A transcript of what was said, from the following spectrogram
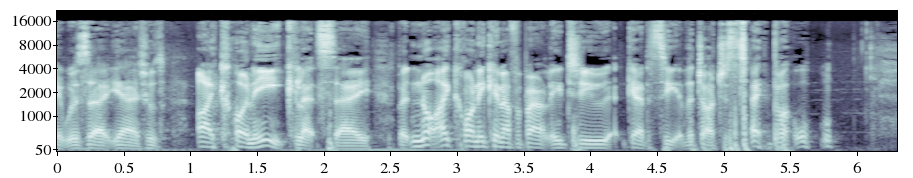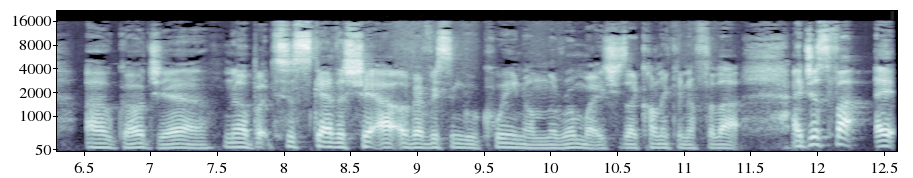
it was uh, yeah, it was iconic, let's say, but not iconic enough apparently to get a seat at the judges' table. Oh god, yeah. No, but to scare the shit out of every single queen on the runway, she's iconic enough for that. I just fa- uh,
